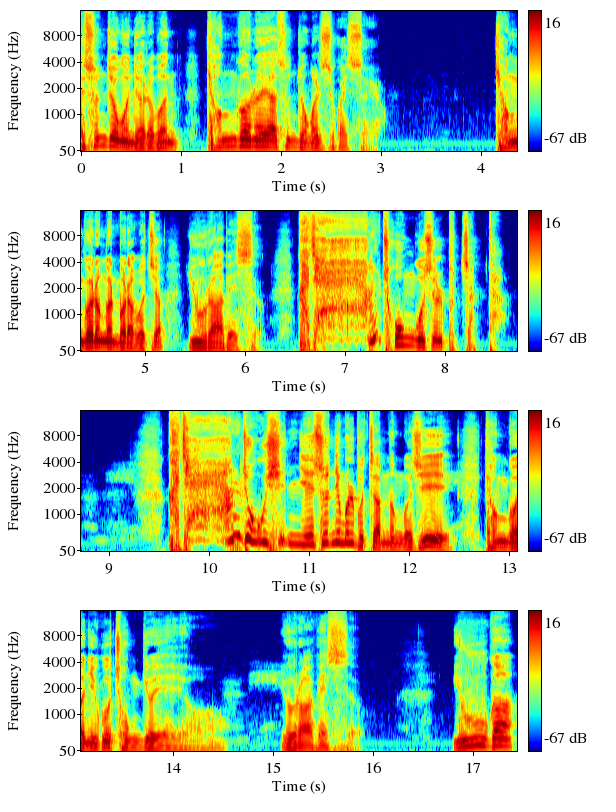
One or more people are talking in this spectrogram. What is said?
순종은 여러분 경건해야 순종할 수가 있어요. 경건한 건 뭐라고 했죠? 유라베스. 가장 좋은 곳을 붙잡다. 가장 좋으신 예수님을 붙잡는 것이 경건이고 종교예요. 유라베스. 유가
